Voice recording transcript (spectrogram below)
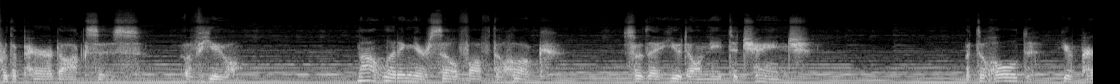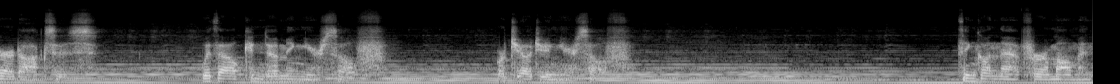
for the paradoxes of you. Not letting yourself off the hook so that you don't need to change but to hold your paradoxes without condemning yourself or judging yourself. Think on that for a moment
